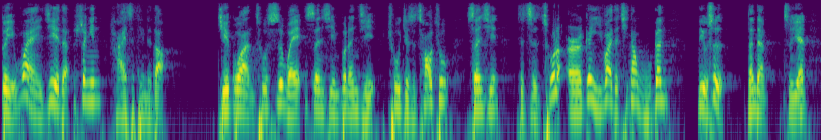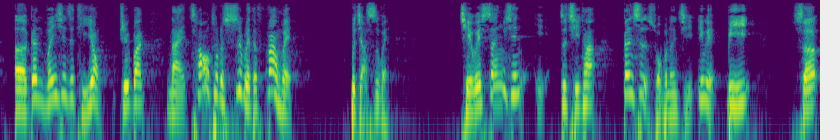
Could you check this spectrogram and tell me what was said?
对外界的声音还是听得到。结观出思维，身心不能及。出就是超出，身心是指除了耳根以外的其他五根、六识等等。此言耳根闻性之体用，觉观乃超出了思维的范围，不假思维。且为身心之其他根是所不能及，因为鼻、舌、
